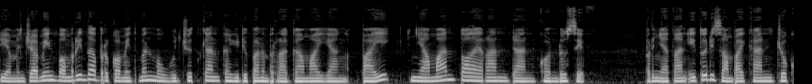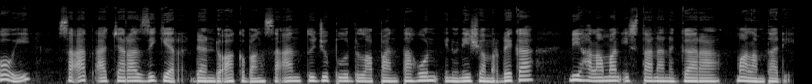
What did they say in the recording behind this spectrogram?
Dia menjamin pemerintah berkomitmen mewujudkan kehidupan beragama yang baik, nyaman, toleran, dan kondusif. Pernyataan itu disampaikan Jokowi saat acara zikir dan doa kebangsaan 78 tahun Indonesia Merdeka di halaman Istana Negara malam tadi.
